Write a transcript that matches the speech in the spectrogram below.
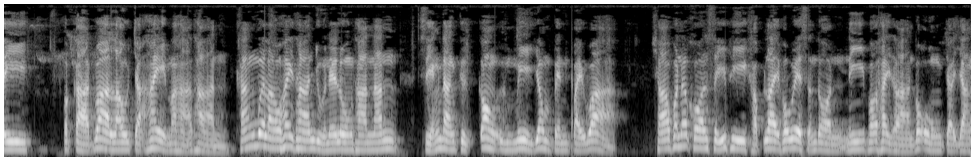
ตี ประกาศว่าเราจะให้มหาทาน ครั้งเมื่อเราให้ทานอยู่ในโรงทานนั้น เสียงดังกึกก้องอึงมี่ย่อมเป็นไปว่า ชาวพระนครศรีพีขับไล่พระเวสสันดรนนี้เพราะให้ทานพระองค์จะยัง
